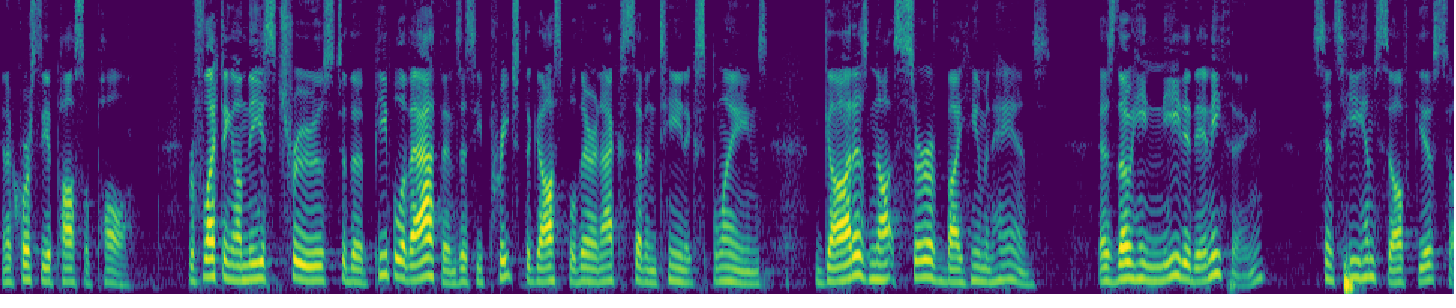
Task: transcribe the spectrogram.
And of course, the Apostle Paul, reflecting on these truths to the people of Athens as he preached the gospel there in Acts 17, explains God is not served by human hands, as though he needed anything, since he himself gives to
